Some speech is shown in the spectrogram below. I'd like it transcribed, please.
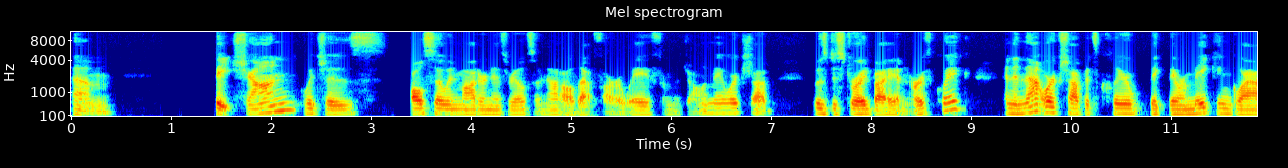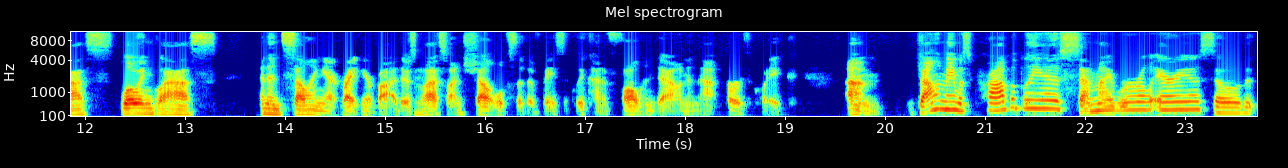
um, Beit Shean, which is also in modern Israel, so not all that far away from the Jalame workshop. It was destroyed by an earthquake. And in that workshop, it's clear like they were making glass, blowing glass, and then selling it right nearby. There's mm. glass on shelves that have basically kind of fallen down in that earthquake. Um, Jalame was probably a semi-rural area, so that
